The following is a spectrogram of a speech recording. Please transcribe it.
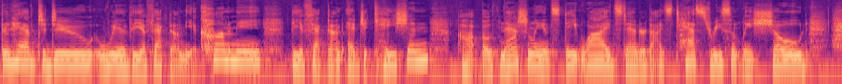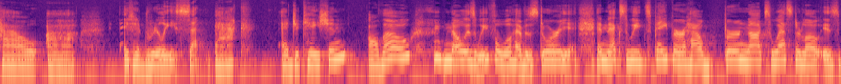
that have to do with the effect on the economy, the effect on education, uh, both nationally and statewide. Standardized tests recently showed how uh, it had really set back education. Although Noah's Zweifel will have a story in next week's paper how Berne Knox Westerlo is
